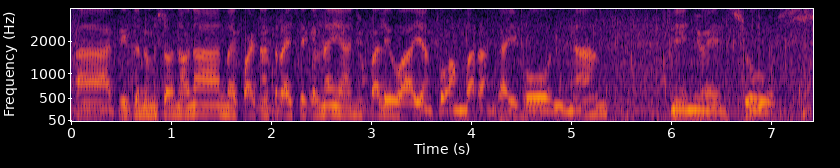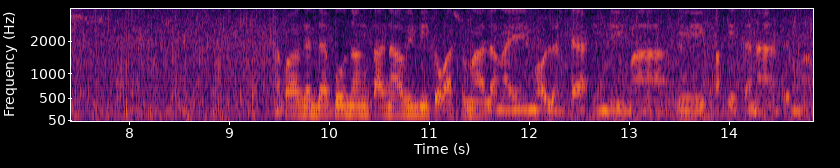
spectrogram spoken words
At dito naman sa unahan, may part ng tricycle na yan. Yung kaliwa, yan po ang barangay hall ng Niño Jesus. Napakaganda po ng tanawin dito kaso nga lang ay maulan kaya hindi maipakita natin mga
